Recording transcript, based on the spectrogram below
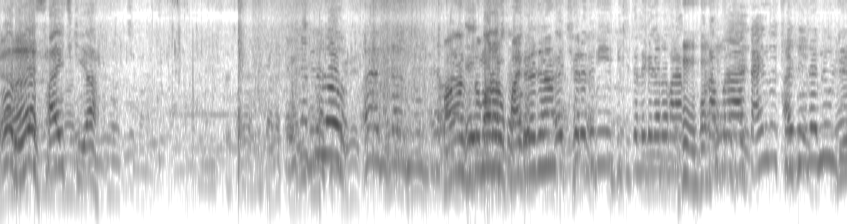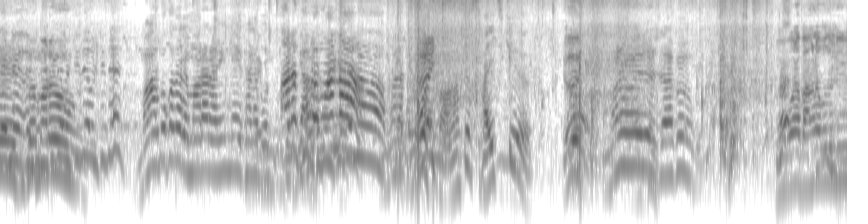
ও। রে সাইজ কি আ পাঙাশ দুটো মারো পাইতে গেছে না? ছেড়ে দিবি বিচিতে লেগে যাবে মানে ফটাম করে টাইম তো ছেড়ে দুটো মারো মারবো কোথায় রে? মারার আইন নেই এখানে বল সাইজ কি? বাংলা বদল নিয়ে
